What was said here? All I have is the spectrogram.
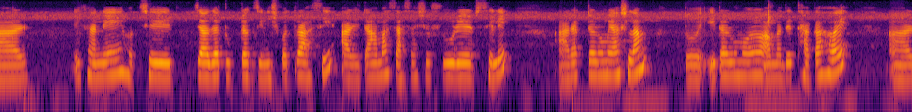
আর এখানে হচ্ছে যা যা টুকটাক জিনিসপত্র আছে। আর এটা আমার চাচা শ্বশুরের ছেলে। আর একটা রুমে আসলাম। তো এটা রুমেও আমাদের থাকা হয়। আর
